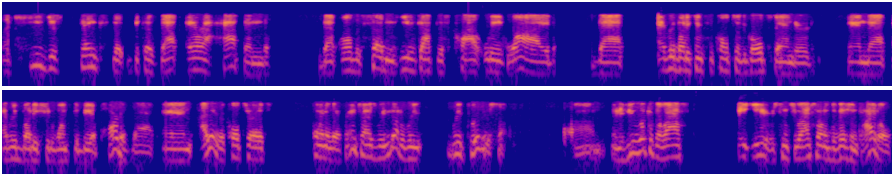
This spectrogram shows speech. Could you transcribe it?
like he just thinks that because that era happened, that all of a sudden he's got this clout league wide that everybody thinks the Colts are the gold standard and that everybody should want to be a part of that. And I think the Colts are at a point of their franchise where you got to re- reprove yourself. Um, and if you look at the last eight years since you last won a division title,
